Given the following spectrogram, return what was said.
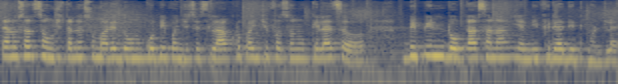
त्यानुसार संशयिताने सुमारे दोन कोटी पंचवीस लाख रुपयांची फसवणूक केल्याचं बिपिन डोटासना यांनी फिर्यादीत म्हटलंय.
